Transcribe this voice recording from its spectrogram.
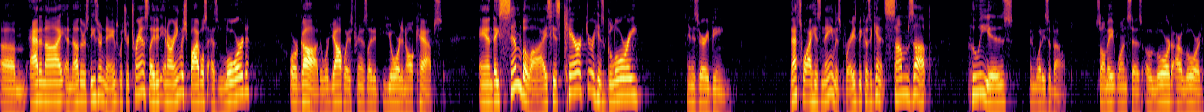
um, Adonai, and others. These are names which are translated in our English Bibles as Lord or God. The word Yahweh is translated Lord in all caps. And they symbolize his character, his glory, and his very being. That's why his name is praised, because again, it sums up who he is and what he's about. Psalm 8 1 says, O Lord, our Lord,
